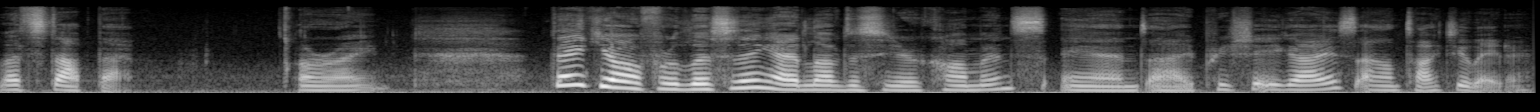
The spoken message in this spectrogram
let's stop that. All right. Thank you all for listening. I'd love to see your comments, and I appreciate you guys. I'll talk to you later.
